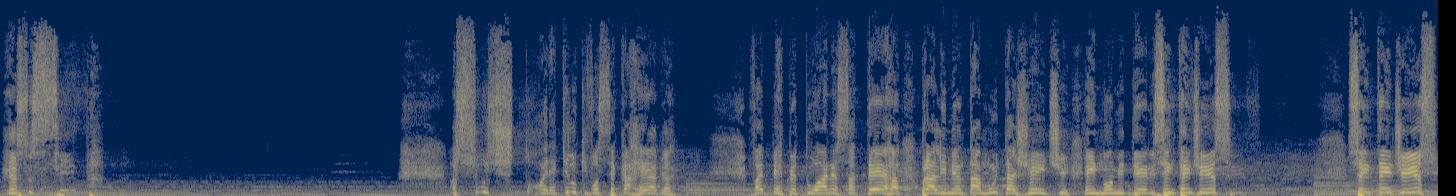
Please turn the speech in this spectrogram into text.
ressuscita. A sua história, aquilo que você carrega, vai perpetuar nessa terra para alimentar muita gente em nome dele. Você entende isso? Você entende isso?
